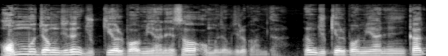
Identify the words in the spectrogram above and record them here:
업무 정지는 6개월 범위 안에서 업무 정지를 구합니다. 그럼 6개월 범위 안이니까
